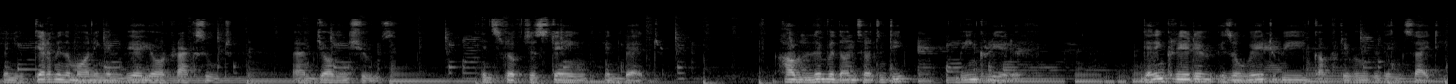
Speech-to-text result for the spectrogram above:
when you get up in the morning and wear your tracksuit and jogging shoes instead of just staying in bed. How to live with uncertainty? Being creative. Getting creative is a way to be comfortable with anxiety.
